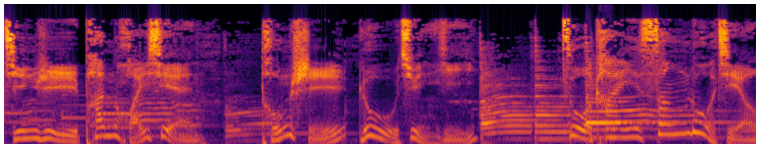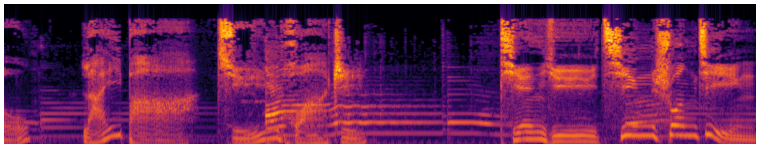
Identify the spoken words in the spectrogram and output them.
今日潘淮县，同时陆俊仪。坐开桑落酒，来把菊花枝。天宇清霜净，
